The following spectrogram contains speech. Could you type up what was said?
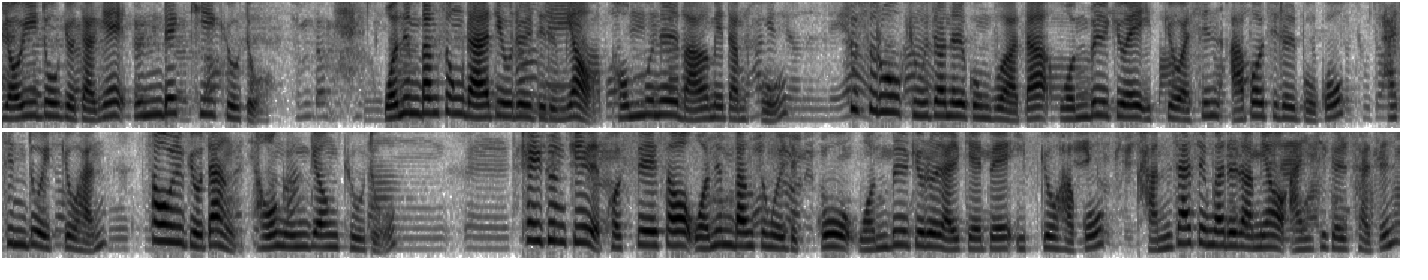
여의도 교당의 은백희 교도. 원음방송 라디오를 들으며 법문을 마음에 담고 스스로 교전을 공부하다 원불교에 입교하신 아버지를 보고 자신도 입교한 서울교당 정은경 교도. 퇴근길 버스에서 원음 방송을 듣고 원불교를 알게 돼 입교하고 감사 생활을 하며 안식을 찾은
